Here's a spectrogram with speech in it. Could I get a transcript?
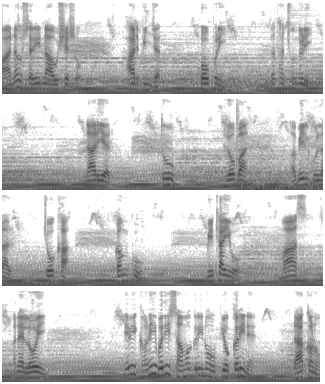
માનવ શરીરના અવશેષો હાડપિંજર ખોપરી તથા ચૂંદડી નાળિયેર ધૂપ લોબાન અબીલ ગુલાલ ચોખા કંકુ મીઠાઈઓ, માંસ અને લોહી એવી ઘણી બધી સામગ્રીનો ઉપયોગ કરીને ડાકણો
